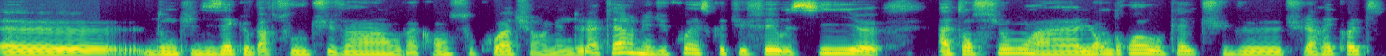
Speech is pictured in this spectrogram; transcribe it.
Euh, donc, tu disais que partout où tu vas, en vacances ou quoi, tu ramènes de la terre, mais du coup, est-ce que tu fais aussi euh, attention à l'endroit auquel tu, le, tu la récoltes?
